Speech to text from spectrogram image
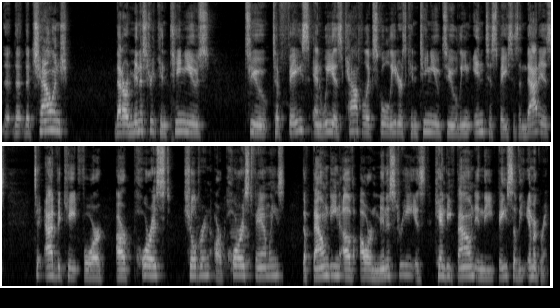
the the, the challenge that our ministry continues to to face and we as catholic school leaders continue to lean into spaces and that is to advocate for our poorest children, our poorest families. The founding of our ministry is can be found in the face of the immigrant,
